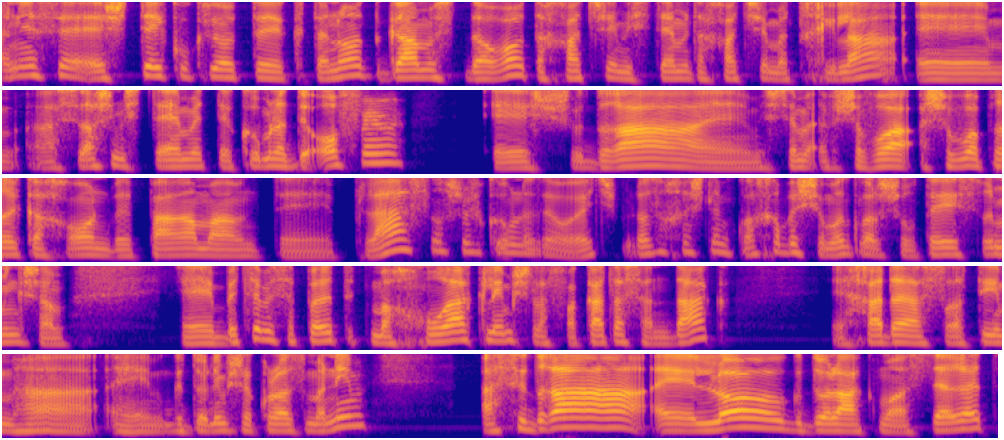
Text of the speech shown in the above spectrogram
אני אעשה שתי קוקיות אה, קטנות, גם סדרות, אחת שמסתיימת, אחת שמתחילה. אה, הסדרה שמסתיימת, אה, קוראים לה The Offer, אה, שודרה אה, מסתיים- השבוע, הפרק האחרון בפארמאונט אה, פלאס, אני חושב שקוראים לזה, או HBO, לא זוכר, יש להם כל כך הרבה שמות כבר לשירותי סטרימינג שם. אה, בעצם מספרת את מאחורי הקלעים של הפקת הסנדק, אחד הסרטים הגדולים של כל הזמנים. הסדרה אה, לא גדולה כמו הסרט,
